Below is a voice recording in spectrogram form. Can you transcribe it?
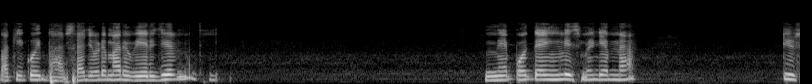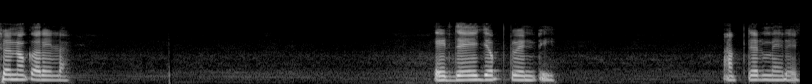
બાકી કોઈ ભાષા જોડે મારે વેરઝેર નથી. મેં પોતે ઇંગ્લિશ મીડિયમના ટ્યુશનો કરેલા. At the age of twenty after marriage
